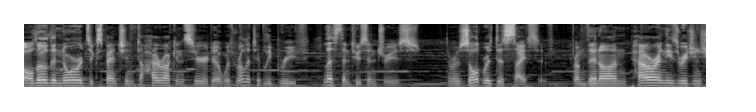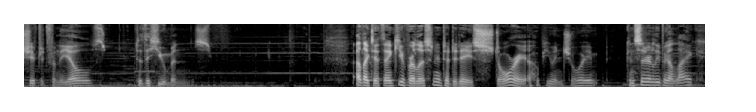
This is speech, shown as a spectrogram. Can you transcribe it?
Although the Nord's expansion to High Rock and Cyrodiil was relatively brief, less than two centuries, the result was decisive. From then on, power in these regions shifted from the Elves to the humans. I'd like to thank you for listening to today's story. I hope you enjoy. Consider leaving a like,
